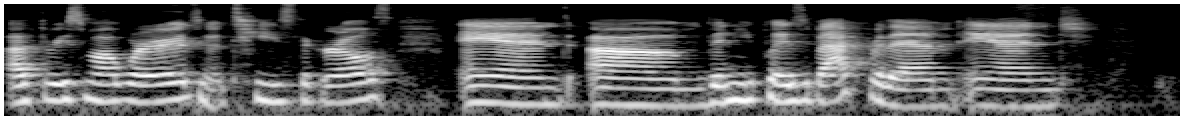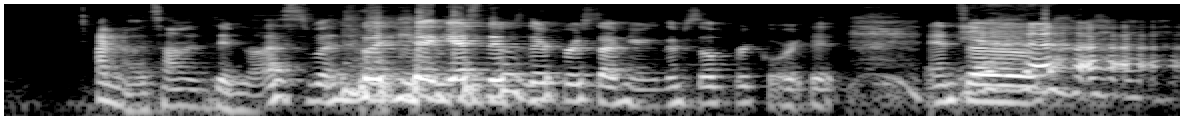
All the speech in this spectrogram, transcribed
uh, three small words you know tease the girls and um then he plays it back for them and I don't know, it sounded the same to us, but like I guess it was their first time hearing themselves recorded. And so Yeah.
